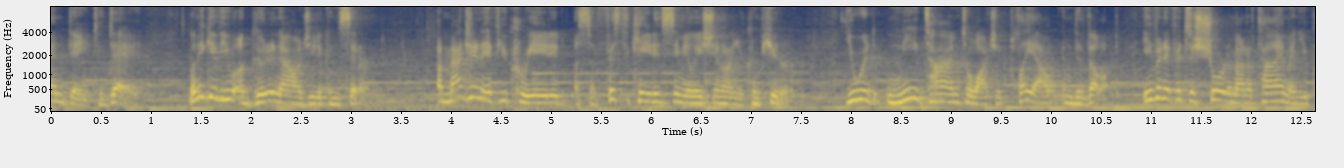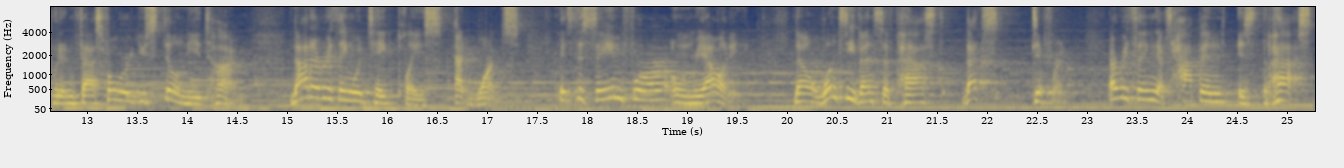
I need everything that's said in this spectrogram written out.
and day to day. Let me give you a good analogy to consider. Imagine if you created a sophisticated simulation on your computer. You would need time to watch it play out and develop. Even if it's a short amount of time and you put it in fast forward, you still need time. Not everything would take place at once. It's the same for our own reality. Now, once events have passed, that's different. Everything that's happened is the past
